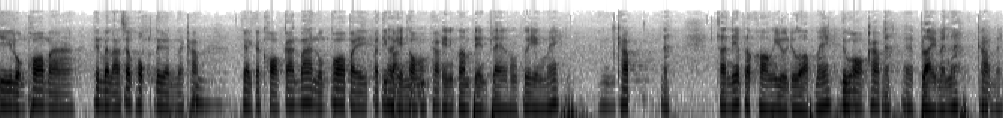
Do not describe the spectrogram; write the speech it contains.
ดี หลวงพ่อมาเป็นเวลาสักหกเดือนนะครับ อยากจะขอการบ้านหลวงพ่อไปปฏิบัติต่อครับ เห็นความเปลี่ยนแปลงของตัวเองไหม ครับนะตอนนี้ประคองอยู่ดูออกไหมดูออกครับนะปล่อยมันนะครับมัน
